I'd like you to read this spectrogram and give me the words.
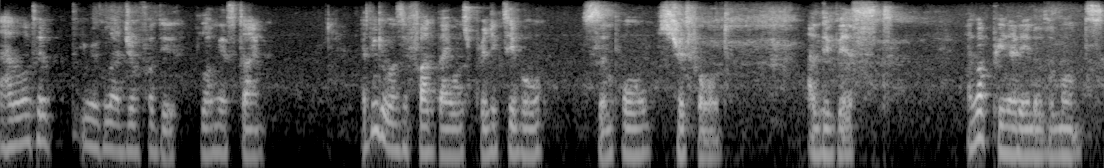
I had wanted a regular job for the longest time. I think it was the fact that it was predictable, simple, straightforward, and the best. I got paid at the end of the month.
